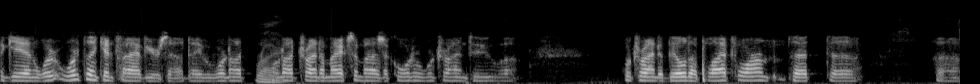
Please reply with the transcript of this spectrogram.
again we're we're thinking five years out, David. We're not right. we're not trying to maximize a quarter. We're trying to uh, we're trying to build a platform that uh, uh,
